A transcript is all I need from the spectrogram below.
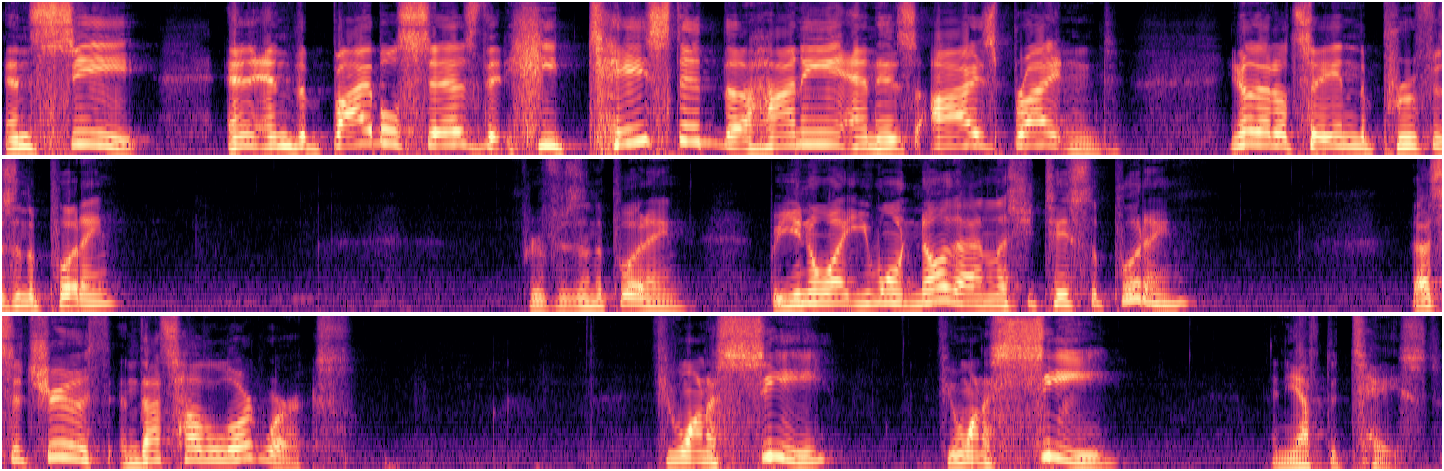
and see. And, and the Bible says that he tasted the honey and his eyes brightened. You know that'll say in the proof is in the pudding? Proof is in the pudding. But you know what? You won't know that unless you taste the pudding. That's the truth, and that's how the Lord works. If you want to see, if you want to see, then you have to taste.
